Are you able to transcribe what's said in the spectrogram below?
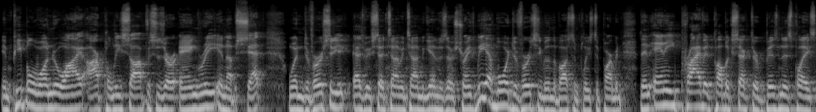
And people wonder why our police officers are angry and upset when diversity, as we've said time and time again, is our strength. We have more diversity within the Boston Police Department than any private public sector business place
